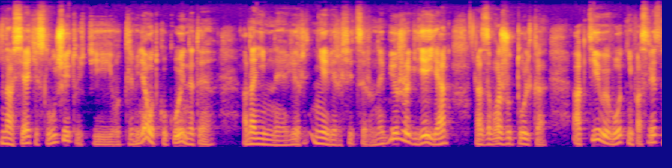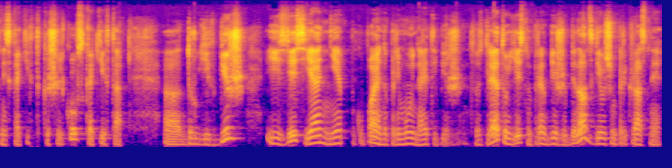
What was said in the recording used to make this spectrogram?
на всякий случай. То есть и вот для меня вот KuCoin это анонимная неверифицированная биржа, где я завожу только активы вот непосредственно из каких-то кошельков, с каких-то э, других бирж. И здесь я не покупаю напрямую на этой бирже. То есть для этого есть, например, биржа Binance, где очень прекрасные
